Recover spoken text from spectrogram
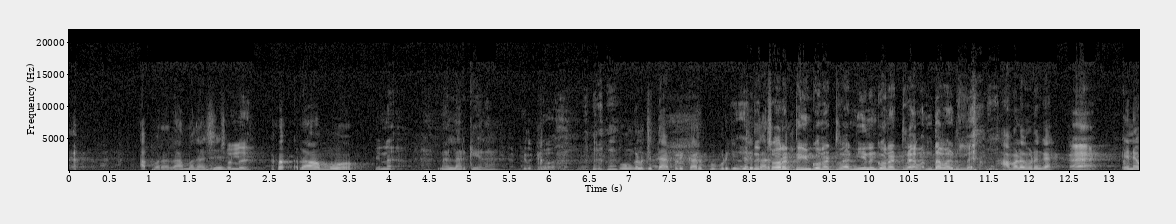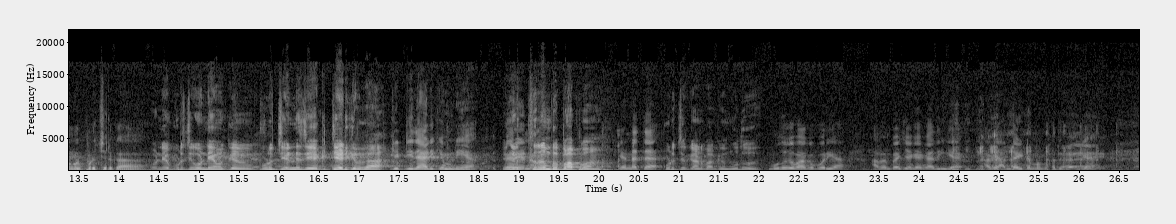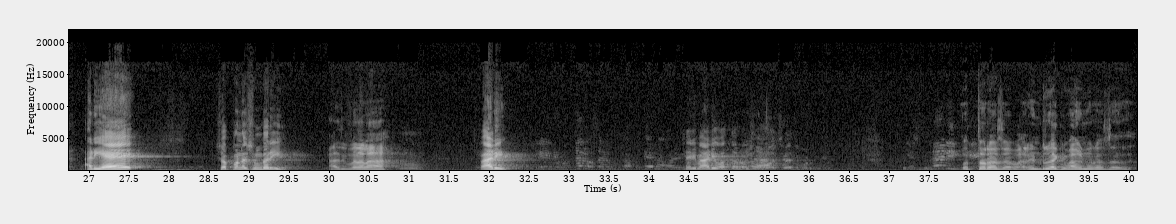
அப்புறம் ராமதாஸ் சொல்லு. ராமு. என்ன? நல்லா இருக்கீங்களா இருக்கவா? உங்களுக்கு தான் இப்படி கருப்பு பிடிக்கும் சொல்லி சொரட்டியும் கொனட்டுறா நீனும் கொனட்டுற வந்தவாடு இல்லை. அவளை விடுங்க. என்ன உங்களுக்கு பிடிச்சிருக்கா? உன்னைய பிடிச்சி உன்னைய உனக்கு பிடிச்சி என்ன செய்ய கிட்டி அடிக்கிறதா? கிட்டி தான் அடிக்க முடியும். திரும்ப பார்ப்போம் என்னத்தை? பிடிச்சிருக்கான்னு பார்க்குறேன் முது முதுகு பார்க்க போறியா? அவன் பேச்சை கேட்காதீங்க. அவன் அந்த ஐட்டமா பார்த்துக்கிட்டீங்க. அடியே சொப்பன சுந்தரி. அது இப்போதெல்லாம் வாடி. சரி வாடி ஒத்த ரோசா ஒத்த ரோசாவா ரெண்டு ரூபாய்க்கு வாங்கின ரோசா அது.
